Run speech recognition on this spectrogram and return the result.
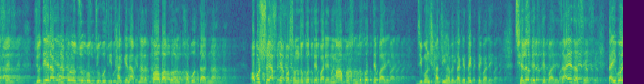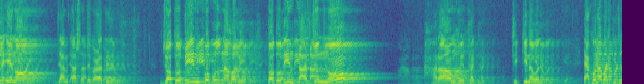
আছেন, যদি এরকম কোন যুবক, যুবতী থাকেন, আপনারা তবা করুন খবরদার না। অবশ্যই আপনি পছন্দ করতে পারেন, মা পছন্দ করতে পারে, জীবন সাথী হবে, তাকে দেখতে পারে, ছেলেও দেখতে পারে, জায়েজ আছে, তাই বলে এ নয় যে আমি তার সাথে বেড়াতে যাব। যতদিন কবুল না হবে, ততদিন তার জন্য হারাম হয়ে থাকবে। ঠিক কি না বলে? এখন আবার কিছু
